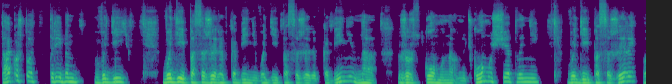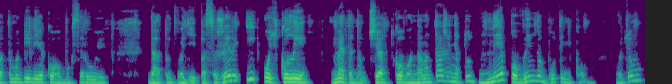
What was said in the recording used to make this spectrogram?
також потрібен водій. Водій пасажири в кабіні, водій пасажири в кабіні на жорсткому, на гнучкому щепленні, водій пасажири в автомобілі, якого буксирують. Да, тут водій пасажири. І ось коли методом часткового навантаження тут не повинно бути нікому в цьому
